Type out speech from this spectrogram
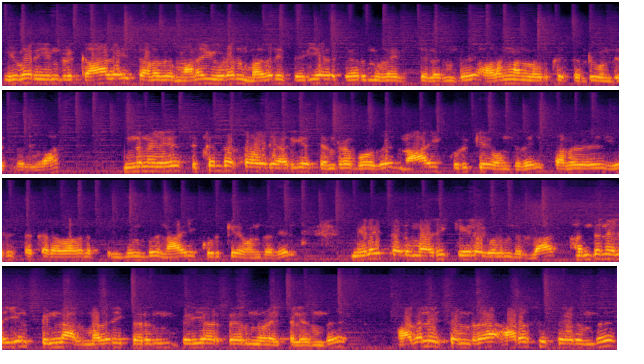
இவர் இன்று காலை தனது மனைவியுடன் மதுரை பெரியார் பேருந்து நிலையத்திலிருந்து அலங்காநல்லூருக்கு சென்று கொண்டிருந்துள்ளார் இந்த நிலையில் சிக்கந்தர் சாவடி அருகே சென்றபோது நாய் குறுக்கே வந்ததில் தனது இரு சக்கர வாகனத்தின் முன்பு நாய் குறுக்கே வந்ததில் நிலை தடுமாறி கீழே விழுந்துள்ளார். அந்த நிலையில் பின்னால் மதுரை பெரும் பெரியார் பேருந்து நிலையத்திலிருந்து அதலை சென்ற அரசு பேருந்து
